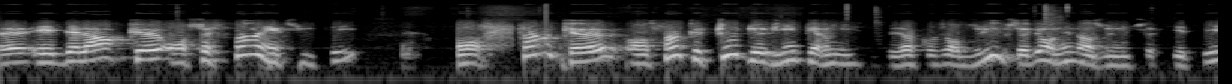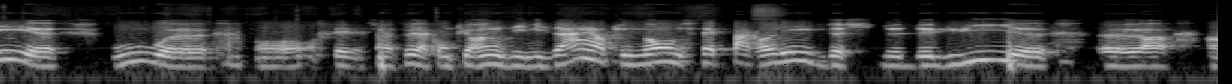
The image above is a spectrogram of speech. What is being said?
euh, et dès lors qu'on se sent insulté, on sent que on sent que tout devient permis. C'est-à-dire qu'aujourd'hui, vous savez, on est dans une société euh, où euh, c'est un peu la concurrence des misères. Tout le monde fait parler de, de, de lui euh, euh, en,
